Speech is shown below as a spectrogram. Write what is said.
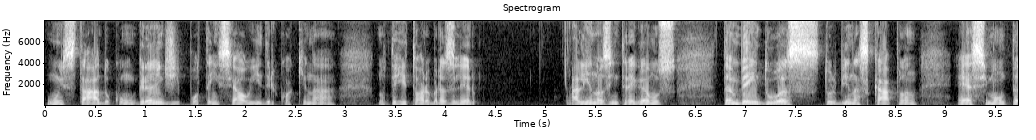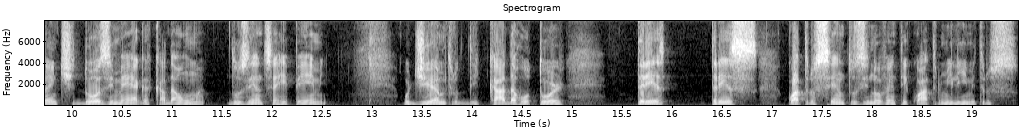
um estado com grande potencial hídrico aqui na, no território brasileiro. Ali nós entregamos também duas turbinas Kaplan S montante, 12 mega cada uma, 200 RPM. O diâmetro de cada rotor 3,494 milímetros.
